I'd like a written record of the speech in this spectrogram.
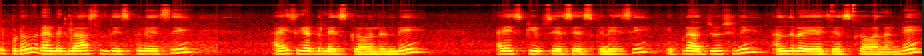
ఇప్పుడు రెండు గ్లాసులు తీసుకునేసి ఐస్ గడ్డలు వేసుకోవాలండి. ఐస్ క్యూబ్స్ వేసేసుకునేసి ఇప్పుడు ఆ జ్యూస్ని అందులో వేసేసుకోవాలండి.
